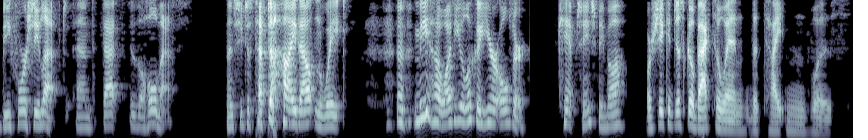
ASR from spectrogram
before she left, and that is a whole mess. Then she just have to hide out and wait. Miha, why do you look a year older? Can't change me, Ma. Or she could just go back to when the Titan was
